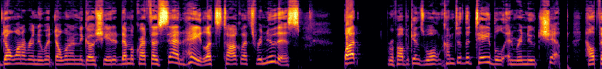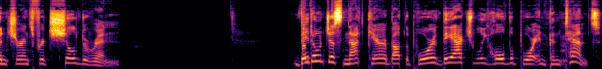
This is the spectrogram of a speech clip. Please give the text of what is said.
Don't want to renew it, don't want to negotiate it. Democrats have said, hey, let's talk, let's renew this. But Republicans won't come to the table and renew CHIP, health insurance for children they don't just not care about the poor, they actually hold the poor in contempt.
